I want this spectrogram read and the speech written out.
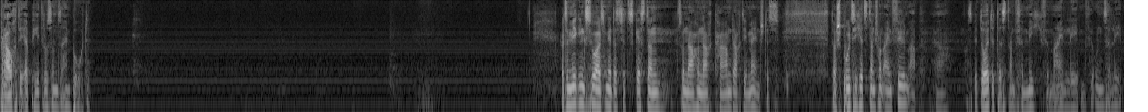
brauchte er Petrus und sein Boot. Also mir ging es so, als mir das jetzt gestern so nach und nach kam, dachte ich, Mensch, das, da spult sich jetzt dann schon ein Film ab. Ja, was bedeutet das dann für mich, für mein Leben, für unser Leben?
